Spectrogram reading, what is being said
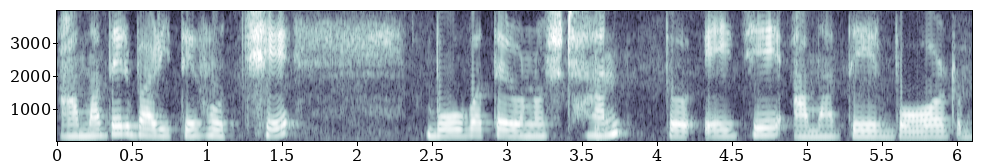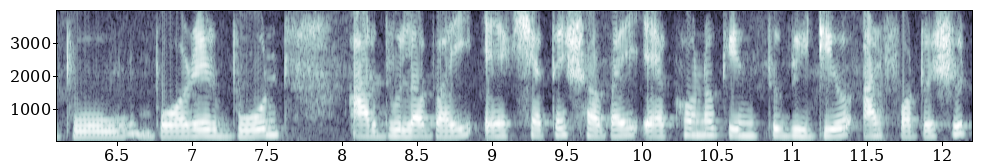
আমাদের বাড়িতে হচ্ছে বৌবাতের অনুষ্ঠান। তো এই যে আমাদের বর, বউ, বরের বোন আর দুলাবাই একসাথে সবাই এখনও কিন্তু ভিডিও আর ফটোশ্যুট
